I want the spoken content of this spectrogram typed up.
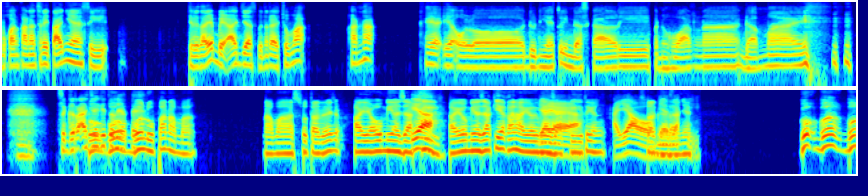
Bukan karena ceritanya sih. Ceritanya B aja sebenarnya. Cuma karena kayak ya Allah dunia itu indah sekali, penuh warna, damai. Seger aja Gue gitu liatnya. gue lupa nama nama sutradara Hayao Miyazaki. Iya. Hayao Miyazaki ya kan Hayao Iya, iya, Miyazaki iya. itu yang Hayao sutradaranya. Miyazaki. gue gue gue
